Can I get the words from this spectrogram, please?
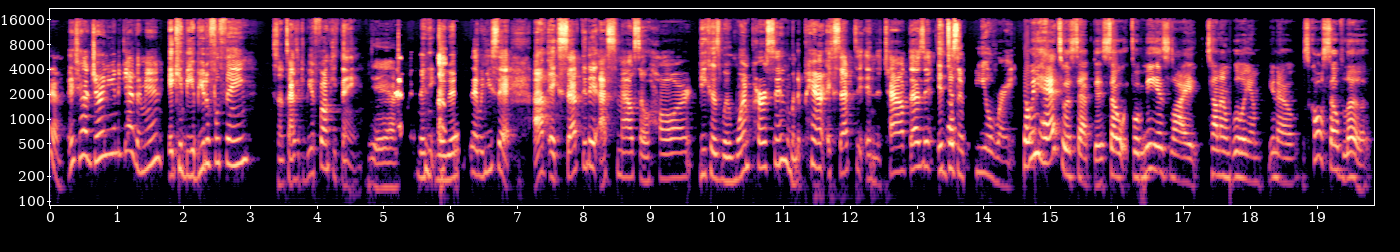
Yeah, it's your journey in together, man. It can be a beautiful thing. Sometimes it can be a funky thing. Yeah. When, when you said, I've accepted it, I smile so hard because when one person, when the parent accepts it and the child doesn't, it doesn't feel right. So he had to accept it. So for me, it's like telling William, you know, it's called self love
